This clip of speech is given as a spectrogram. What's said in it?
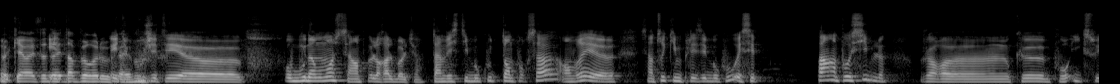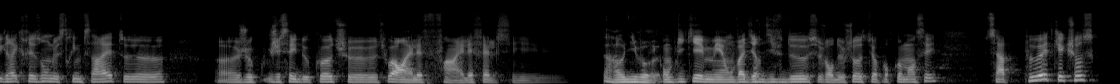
Ok, ouais, ça doit Et- être un peu relou Et quand du même. coup, j'étais. euh, au bout d'un moment, c'est un peu le ras-le-bol. Tu as investi beaucoup de temps pour ça. En vrai, euh, c'est un truc qui me plaisait beaucoup. Et c'est pas impossible, genre, euh, que pour X ou Y raison, le stream s'arrête. euh, euh, je- J'essaye de coach, tu vois, en LF, enfin, LFL, c'est Ah, au niveau. c'est compliqué, mais on va dire Div 2, ce genre de choses, tu vois, pour commencer. Ça peut être quelque chose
